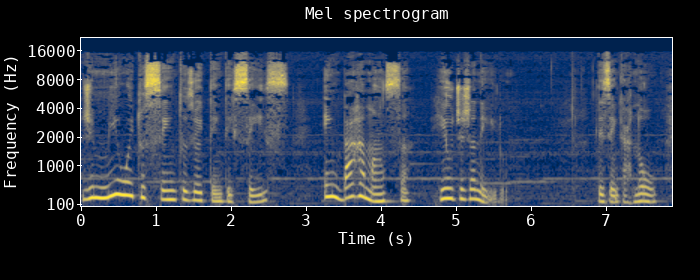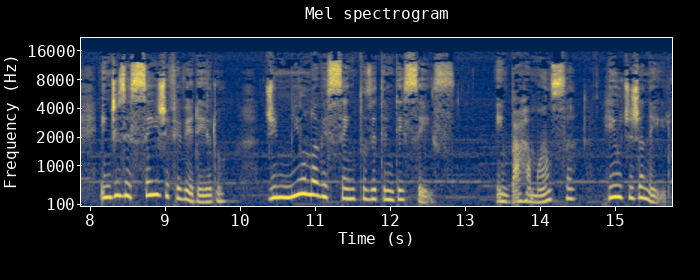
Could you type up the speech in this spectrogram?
de 1886 em Barra Mansa, Rio de Janeiro. Desencarnou em 16 de fevereiro de 1936, em Barra Mansa, Rio de Janeiro.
